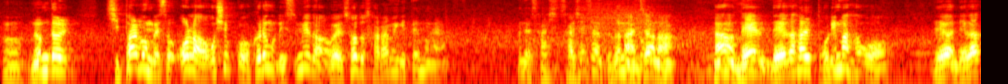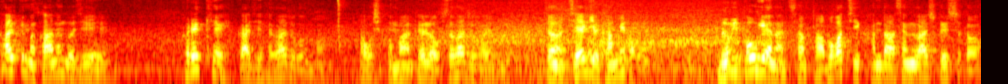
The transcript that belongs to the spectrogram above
어, 남들 지팔보면서 올라오고 싶고 그런 것도 있습니다. 왜? 저도 사람이기 때문에. 근데 사실, 사실상 그건 아니잖아. 나는 내, 내가 할 도리만 하고 내가 내가 갈 길만 가는 거지. 그렇게까지 해가지고 뭐 하고 싶은 마음 별로 없어가지고 저는 제 길 갑니다 그냥 남이 보기에는 참 바보같이 간다 생각할 수도 있어도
